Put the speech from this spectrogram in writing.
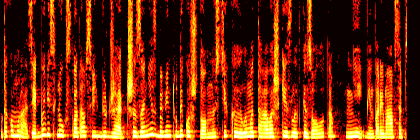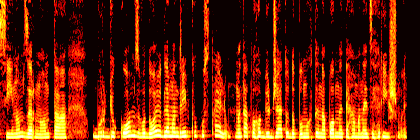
У такому разі, якби віслюк складав свій бюджет, чи заніс би він туди коштовності, килими та важкі злитки золота? Ні, він переймався псіном, зерном та бурдюком з водою для мандрівки в пустелю. Мета твого бюджету допомогти наповнити гаманець грішми.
